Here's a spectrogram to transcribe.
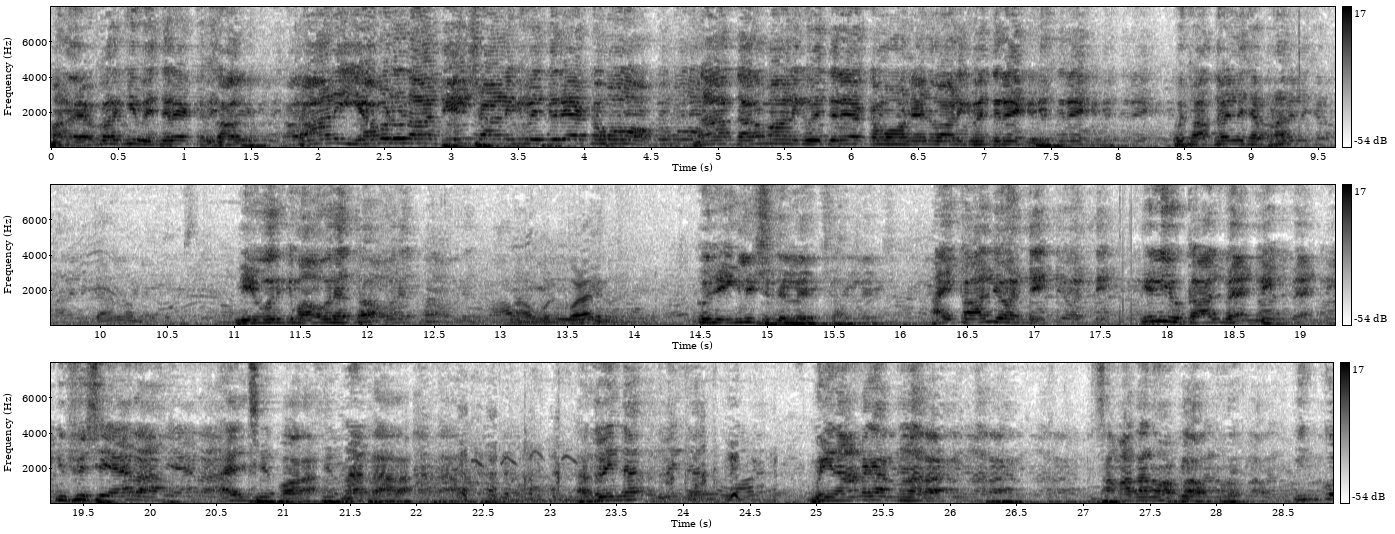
మనం ఎవరికి వ్యతిరేకం కాదు. కానీ ఎవడు నా దేశానికి వ్యతిరేకమో నా ధర్మానికి వ్యతిరేకమో నేను వాడికి వ్యతిరేకిని. కొంచెం అర్థమైంది చెప్పనా? మీ ఊరికి మా ఊరు ఎంతో? ఊరు కూడా కొంచెం ఇంగ్లీష్ తెలియదు. ఐ కాల్ యూ అండి ఇల్ యూ కాల్ మీ అండి ఇఫ్ యూ సే ఏరా ఐ సే పోరా నా రారా అర్థమైందా? మీ నాన్నగారు ఉన్నారా? సమాధానం అట్లా అవుతుంది ఇంకో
